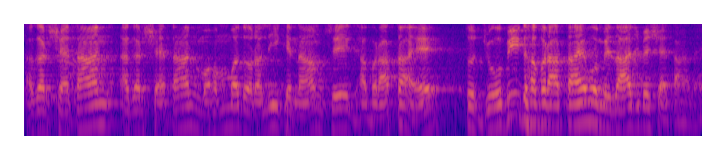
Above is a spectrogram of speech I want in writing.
اگر شیطان اگر شیطان محمد اور علی کے نام سے گھبراتا ہے تو جو بھی گھبراتا ہے وہ مزاج میں شیطان ہے۔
